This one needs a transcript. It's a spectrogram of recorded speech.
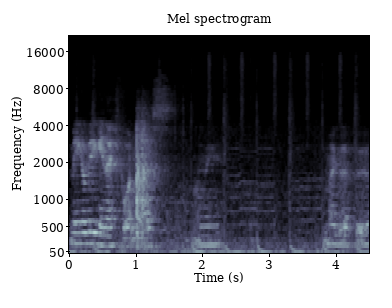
Még a végén egyforma lesz, ami meglepő,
